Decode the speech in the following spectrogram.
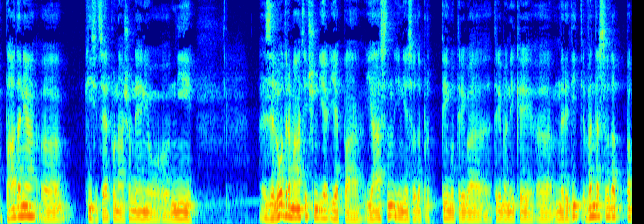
upadanja, uh, ki sicer po našem mnenju uh, ni zelo dramatičen, je, je pa jasen in je seveda proti temu treba, treba nekaj uh, narediti, vendar seveda pa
